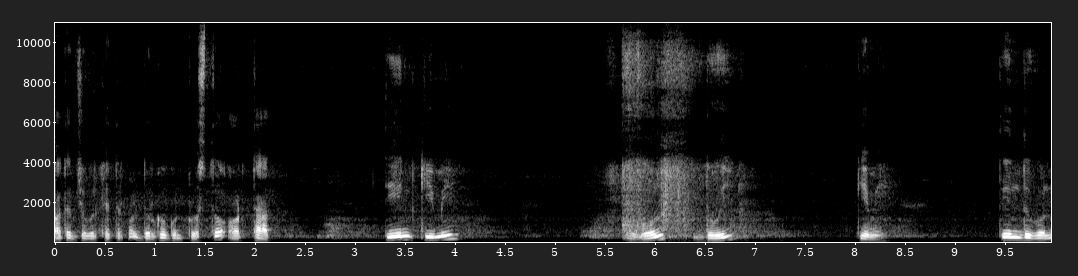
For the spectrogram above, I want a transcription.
অতএব জমির ক্ষেত্রফল দৈর্ঘ্য গুণ প্রস্থ, অর্থাৎ তিন কিমি গুণ দুই কিমি। তিন দুগুণ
